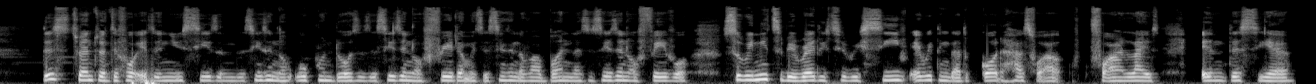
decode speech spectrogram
this 2024 is a new season. The season of open doors is a season of freedom. It's a season of abundance, a season of favor. So we need to be ready to receive everything that God has for our, for our lives in this year.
